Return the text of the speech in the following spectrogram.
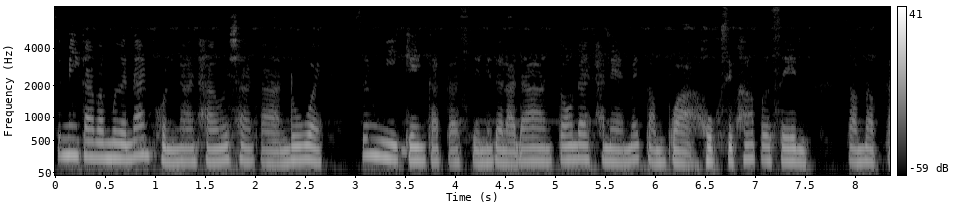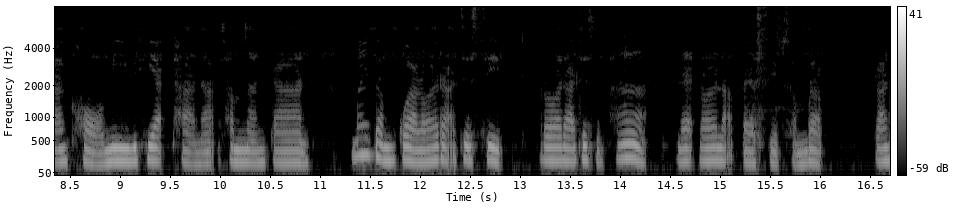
จะมีการประเมินด้านผลงานทางวิชาการด้วย ซึ่งมีเกณฑ์การตัดสินในแต่ละด้าน ต้องได้คะแนนไม่ต่ำกว่า 65%สำหรับการขอมีวิทยาฐานะชำนาญการ ไม่ต่ำกว่าร้อยละ 70 ร้อยละ 75 และร้อยละ 80สำหรับ การ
